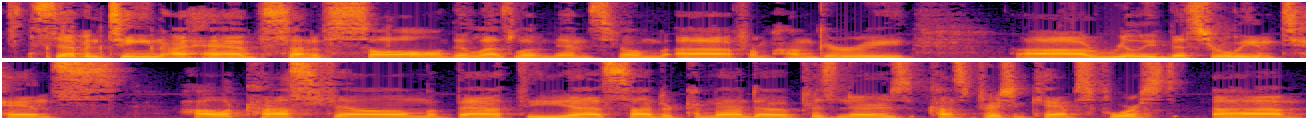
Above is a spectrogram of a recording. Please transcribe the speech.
17, I have Son of Saul, the Laszlo Nemes film uh, from Hungary. Uh, really viscerally intense Holocaust film about the uh, Sonderkommando prisoners, concentration camps forced um,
